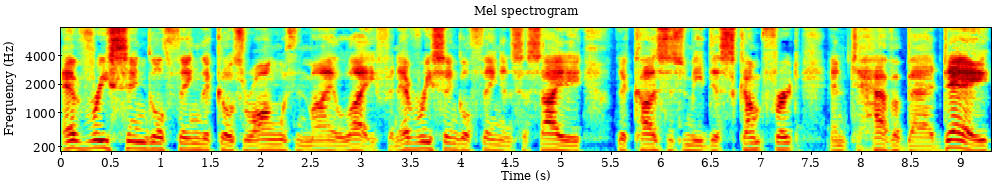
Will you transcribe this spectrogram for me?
every single thing that goes wrong within my life and every single thing in society that causes me discomfort and to have a bad day,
